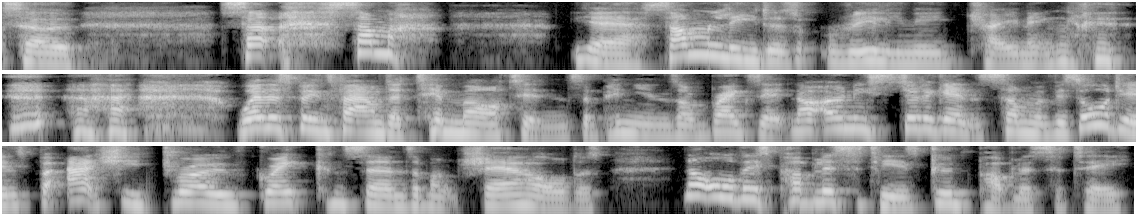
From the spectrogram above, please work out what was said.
So, so some yeah, some leaders really need training. Wetherspoon's founder, Tim Martin's opinions on Brexit not only stood against some of his audience, but actually drove great concerns amongst shareholders. Not all this publicity is good publicity.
